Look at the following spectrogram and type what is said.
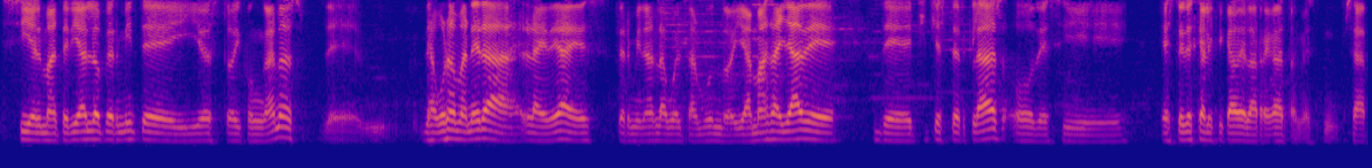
si el material lo permite y yo estoy con ganas, eh, de alguna manera la idea es terminar la vuelta al mundo. Y a más allá de, de Chichester Class o de si estoy descalificado de la regata. Sea,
